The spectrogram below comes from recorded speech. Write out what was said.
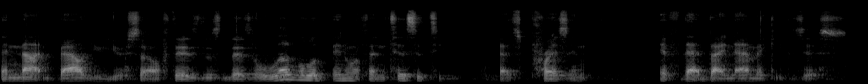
and not value yourself. There's this there's a level of inauthenticity that's present if that dynamic exists.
